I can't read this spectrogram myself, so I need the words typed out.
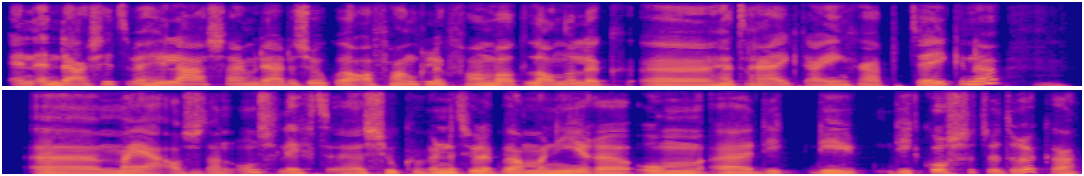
en, en daar zitten we helaas, zijn we daar dus ook wel afhankelijk van wat landelijk eh, het Rijk daarin gaat betekenen. Mhm. Eh, maar ja, als het aan ons ligt, eh, zoeken we natuurlijk wel manieren om eh, die, die, die kosten te drukken.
